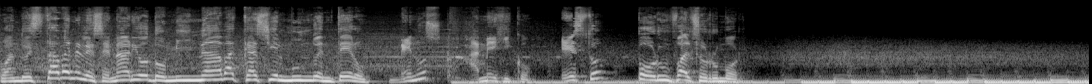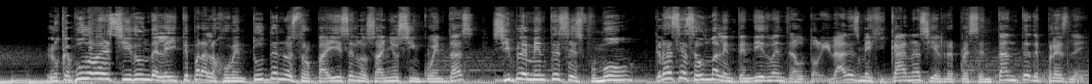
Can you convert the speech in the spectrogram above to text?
Cuando estaba en el escenario, dominaba casi el mundo entero, menos a México. Esto por un falso rumor. Lo que pudo haber sido un deleite para la juventud de nuestro país en los años 50 simplemente se esfumó gracias a un malentendido entre autoridades mexicanas y el representante de Presley,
